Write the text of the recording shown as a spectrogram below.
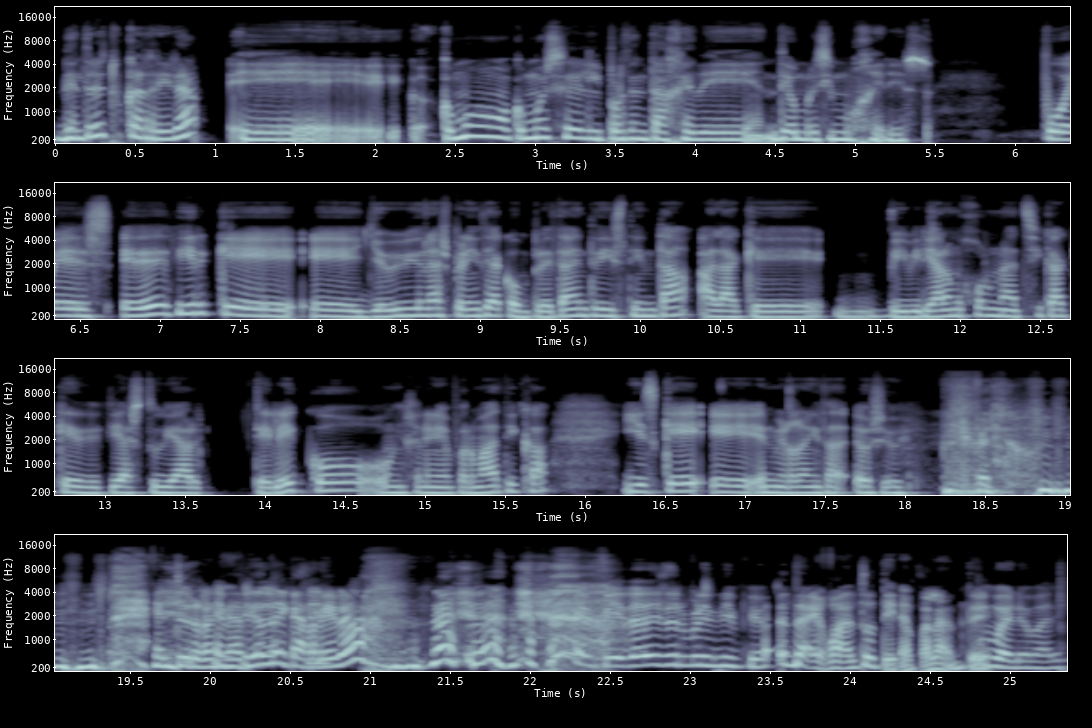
dentro de tu carrera, eh, ¿cómo, cómo es el porcentaje de, de hombres y mujeres? Pues he de decir que eh, yo he vivido una experiencia completamente distinta a la que viviría a lo mejor una chica que decía estudiar teleco o ingeniería informática. Y es que eh, en mi organización... ¿En tu organización de carrera? Empiezo desde el principio. Da igual, tú tira para adelante. Bueno, vale.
